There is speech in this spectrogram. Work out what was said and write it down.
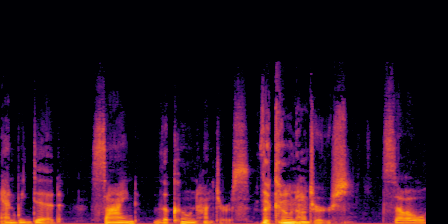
and we did. Signed, the Coon Hunters. The coon hunters. So,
